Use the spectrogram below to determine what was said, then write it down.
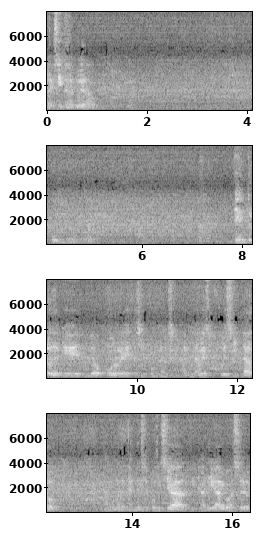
No existe en la actualidad Dentro de que le ocurre esta circunstancia, ¿alguna vez fue citado alguna dependencia policial, fiscalía, algo a hacer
